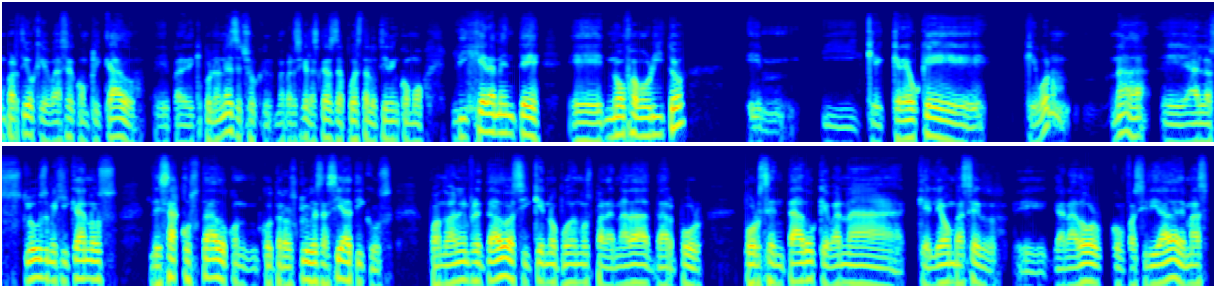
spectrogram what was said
un partido que va a ser complicado eh, para el equipo leonés. De hecho, me parece que las casas de apuesta lo tienen como ligeramente eh, no favorito em, y que creo que, que bueno, nada, a los clubes mexicanos les ha costado contra los clubes asiáticos cuando han enfrentado, así que no podemos para nada dar por por sentado que van a que León va a ser eh, ganador con facilidad, además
